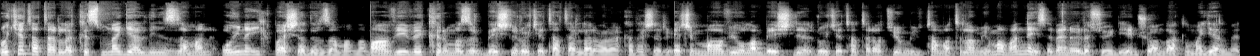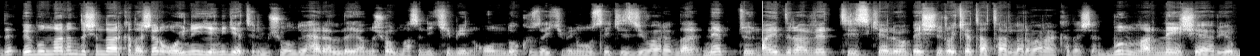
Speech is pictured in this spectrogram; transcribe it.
roket atarlar kısmına geldiğiniz zaman oyuna ilk başladığınız zaman da mavi ve kırmızı beşli roket atarlar var arkadaşlar. Gerçi mavi olan beşli roket atar atıyor muydu tam hatırlamıyorum ama neyse ben öyle söyleyeyim. Şu anda aklıma gelmedi. Ve bunların dışında arkadaşlar oyunu yeni getirmiş olduğu herhalde yanlış olmasın 2019'da 2018 civarında Neptün, Hydra ve Triskelion beşli roket atarları var arkadaşlar. Bunlar ne işe yarıyor?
